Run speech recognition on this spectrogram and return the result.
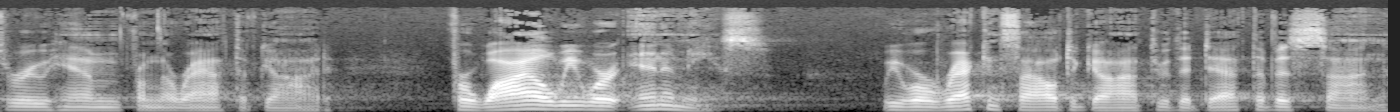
through Him from the wrath of God. For while we were enemies, we were reconciled to God through the death of his Son.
